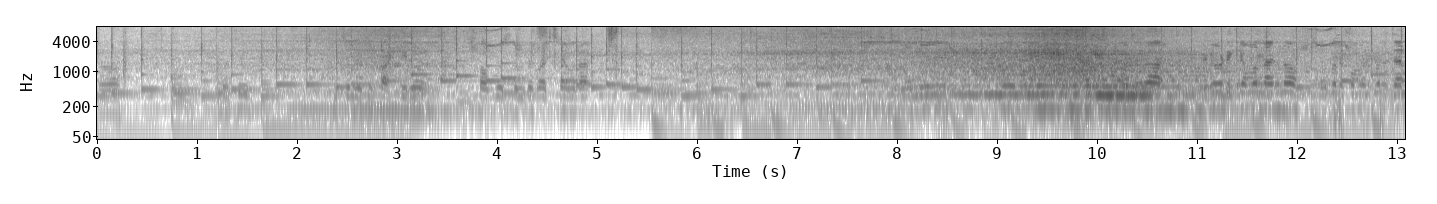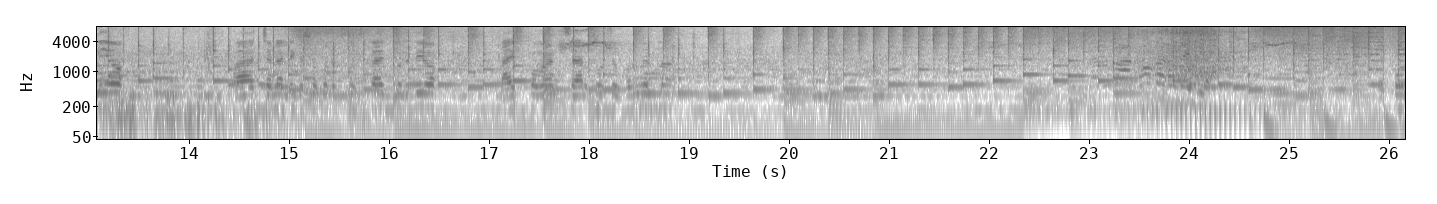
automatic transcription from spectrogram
তো কিছু কিছু পাখিরও শব্দ শুনতে পাচ্ছি আমরা। ভিডিওটি কেমন লাগল? সকলে কমেন্ট করে জানিও। আর চ্যানেলটিকে সকলে সাবস্ক্রাইব করে দিও। লাইক, কমেন্ট, শেয়ার করতে ভুলবেন না। এখন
